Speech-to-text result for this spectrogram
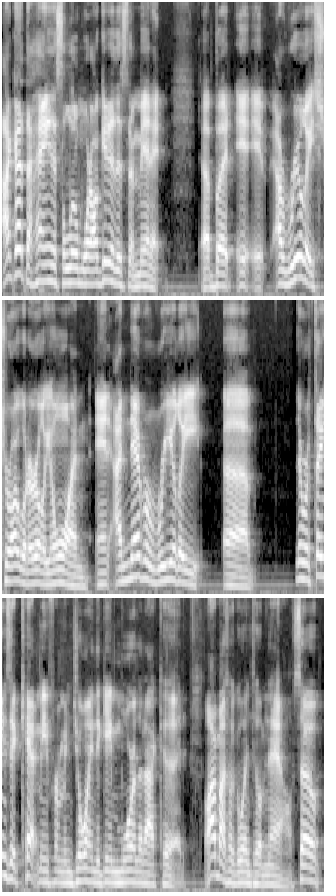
I got to hang this a little more. I'll get into this in a minute, uh, but it, it, I really struggled early on, and I never really. Uh, there were things that kept me from enjoying the game more than I could. Well, I might as well go into them now. So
